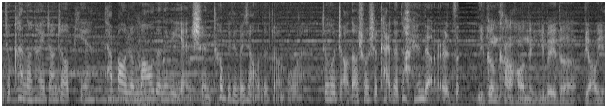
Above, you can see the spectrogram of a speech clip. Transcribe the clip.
就看到他一张照片，他抱着猫的那个眼神特别特别像我的段博文。最后找到说是凯歌导演的儿子。你更看好哪一位的表演？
